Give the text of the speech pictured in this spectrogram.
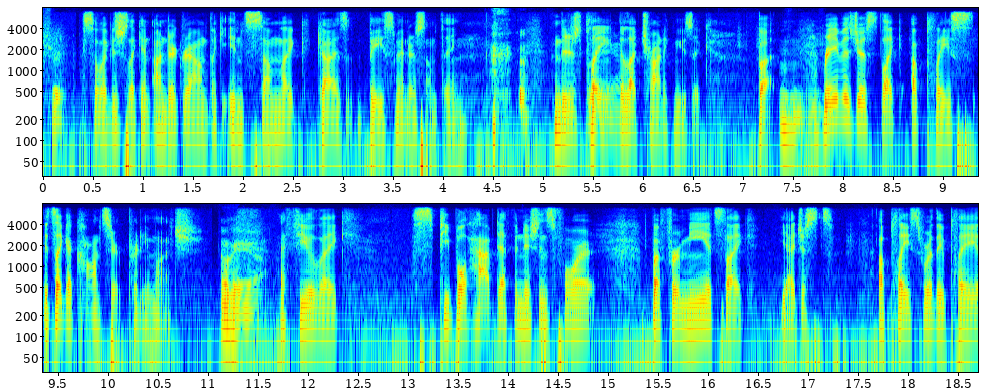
Sure. So like it's just like an underground, like in some like guy's basement or something, and they're just playing yeah. electronic music. But Mhm, mhm. rave is just like a place. It's like a concert, pretty much. Okay. Yeah. I feel like people have definitions for it, but for me, it's like yeah, just a place where they play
